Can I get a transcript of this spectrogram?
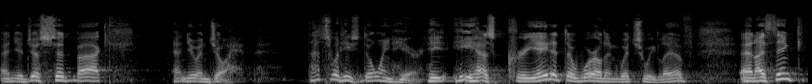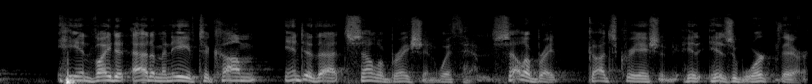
and you just sit back and you enjoy it. That's what he's doing here. He, he has created the world in which we live. And I think he invited Adam and Eve to come into that celebration with him. Celebrate God's creation, his, his work there.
